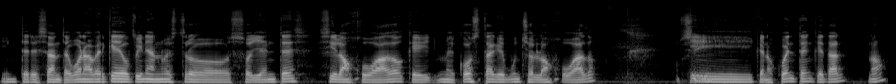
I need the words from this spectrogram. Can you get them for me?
Interesante. Bueno, a ver qué opinan nuestros oyentes, si lo han jugado, que me consta que muchos lo han jugado. Sí. Y que nos cuenten qué tal, ¿no?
